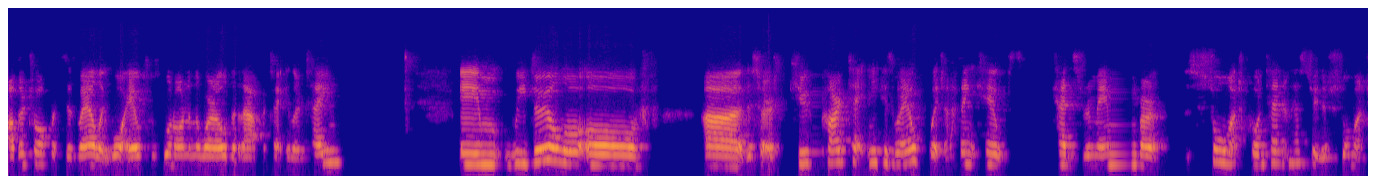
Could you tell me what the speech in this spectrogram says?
other topics as well, like what else was going on in the world at that particular time. Um, we do a lot of uh, the sort of cue card technique as well, which I think helps kids remember so much content in history. There's so much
